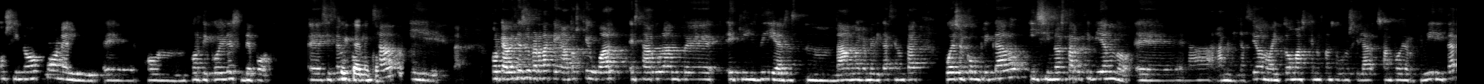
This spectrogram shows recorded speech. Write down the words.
o si no con, el, eh, con corticoides de POT, eh, sistémico y tal. Porque a veces es verdad que hay gatos que igual estar durante X días mm, dándole medicación tal puede ser complicado y si no está recibiendo la, medicación o hay tomas que no están seguros si las han podido recibir y tal,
